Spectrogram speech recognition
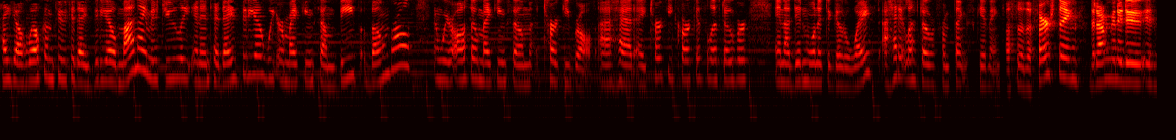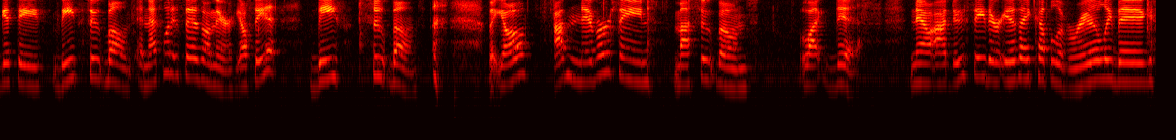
Hey y'all, welcome to today's video. My name is Julie and in today's video we are making some beef bone broth and we are also making some turkey broth. I had a turkey carcass left over and I didn't want it to go to waste. I had it left over from Thanksgiving. So the first thing that I'm gonna do is get these beef soup bones and that's what it says on there. Y'all see it? Beef soup bones. but y'all, I've never seen my soup bones like this. Now I do see there is a couple of really big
